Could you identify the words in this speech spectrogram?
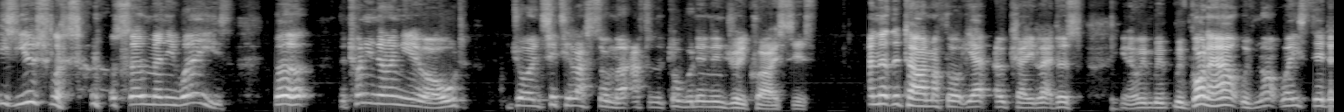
He's useless in so many ways. But the 29 year old joined City last summer after the club were in injury crisis. And at the time, I thought, yeah, okay, let us, you know, we, have gone out, we've not wasted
